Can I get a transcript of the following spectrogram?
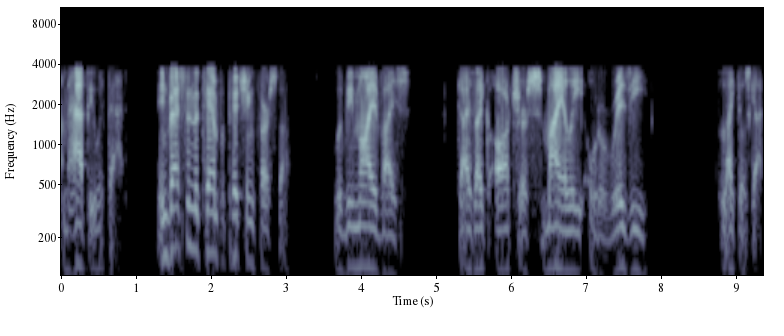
I'm happy with that. Invest in the Tampa pitching first, though, would be my advice. Guys like Archer, Smyly, Odorizzi, like those guys.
